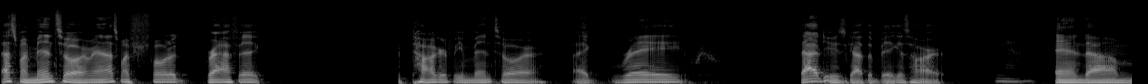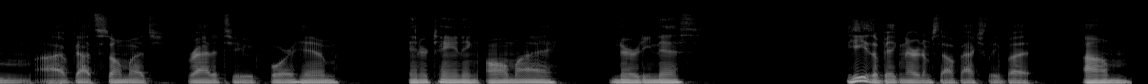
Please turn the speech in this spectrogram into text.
That's my mentor, man. That's my photographic photography mentor. Like Ray, whew, that dude's got the biggest heart. Yeah. And um, I've got so much gratitude for him entertaining all my nerdiness. He's a big nerd himself, actually, but um,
